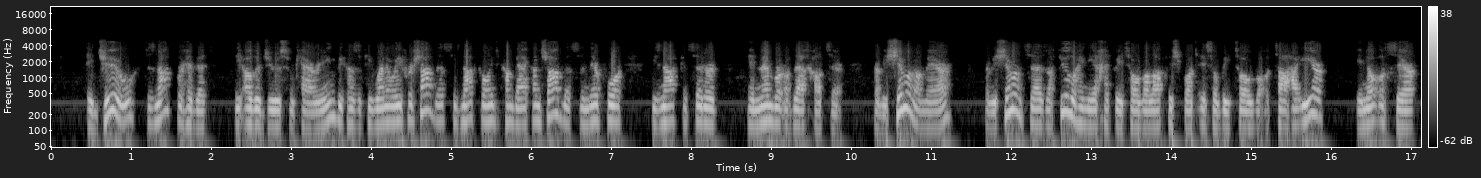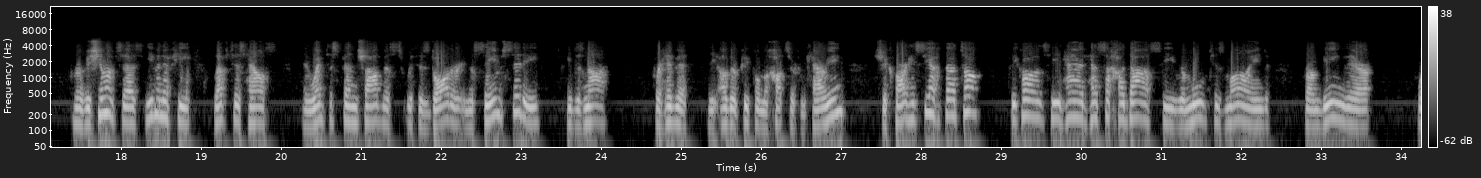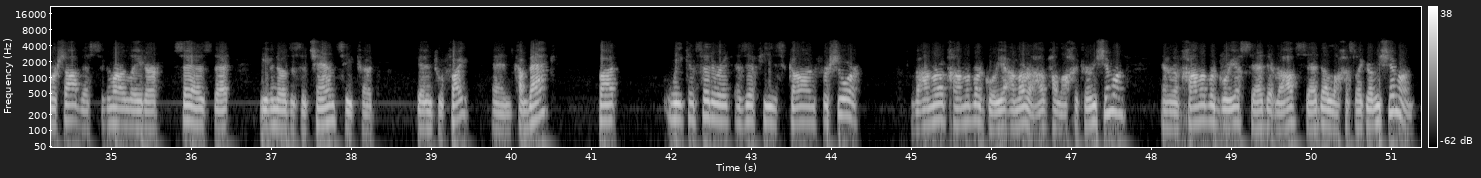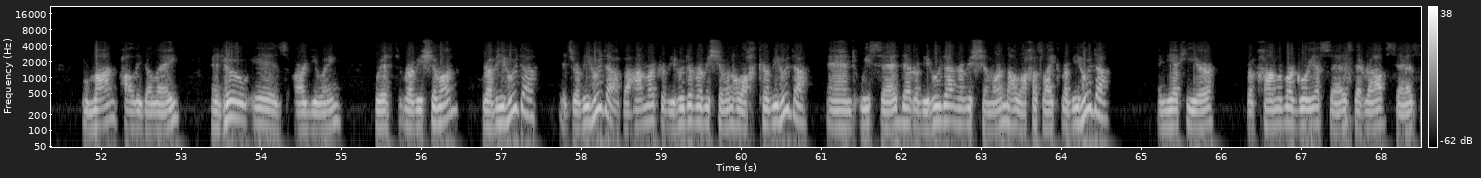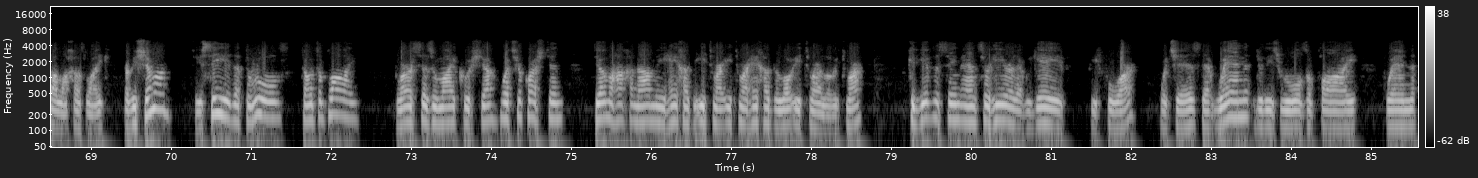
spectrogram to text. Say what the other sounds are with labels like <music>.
a Jew does not prohibit the other Jews from carrying because if he went away for Shabbos, he's not going to come back on Shabbos, and therefore he's not considered a member of that Chatzar. Rabbi Shimon Omer, Rabbi Shimon says, Rabbi Shimon says, even if he left his house and went to spend Shabbos with his daughter in the same city, he does not prohibit the other people in the Chatzar from carrying. Shekvar hisiach dato, because he had hesach hadas, he removed his mind from being there for Shabbos. The Gemara later says that even though there's a chance he could get into a fight and come back, but we consider it as if he's gone for sure. Rav Chama Bar Guria Amarav halacha Shimon. And Rav Chama Bar Guria said that Rav said that halachas like Rabbi Shimon. Uman Pali Paligale. And who is arguing with Rabbi Shimon? Rabbi Yehuda. It's Rabbi Yehuda. V'amar Rabbi Yehuda Rabbi Shimon halacha Rabbi Yehuda. And we said that Rabbi Yehuda and Rabbi Shimon, the halachas like Rabbi Yehuda. And yet here, Rav Chama Bar Guria says that Rav says the halachas like Rabbi Shimon. So you see that the rules don't apply. Gemara says, Umay Kushya, what's your question? Could give the same answer here that we gave before, which is that when do these rules apply when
